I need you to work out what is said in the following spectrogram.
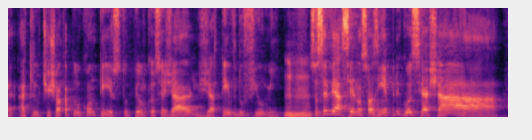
é, aquilo te choca pelo contexto, pelo que você já, já teve do filme. Uhum. Se você vê a cena sozinha, é perigoso se achar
